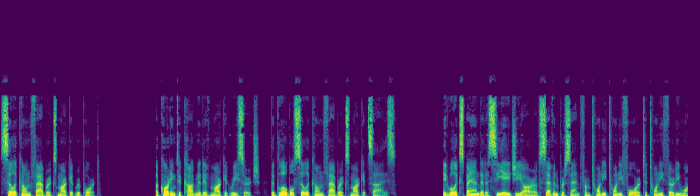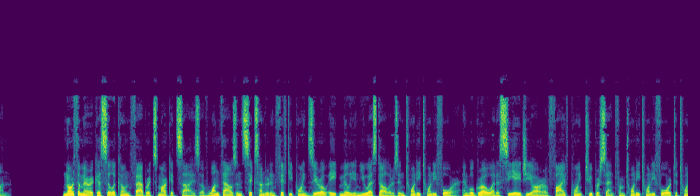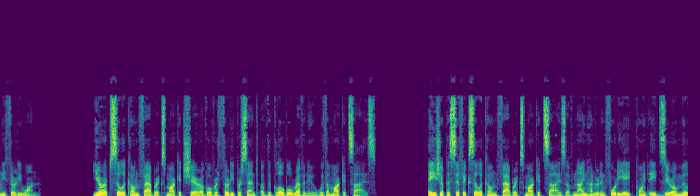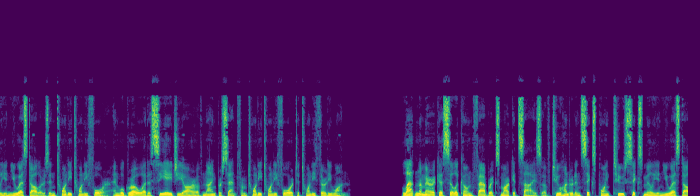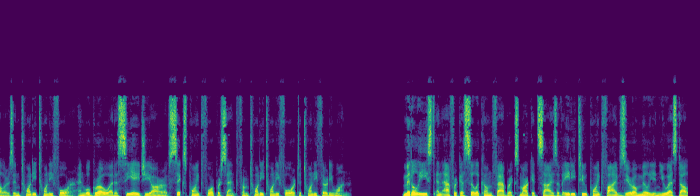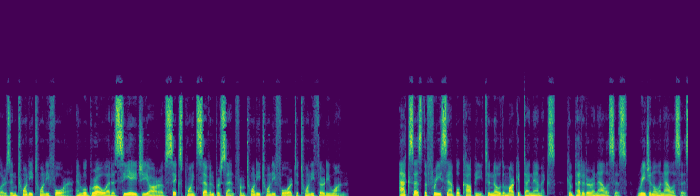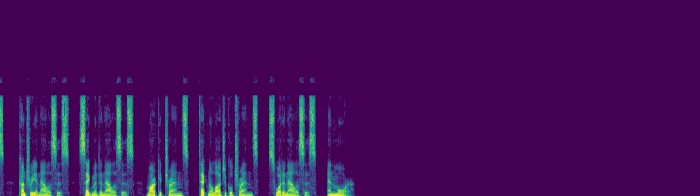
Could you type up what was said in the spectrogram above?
Silicone Fabrics Market Report. According to Cognitive Market Research, the global silicone fabrics market size. It will expand at a CAGR of 7% from 2024 to 2031. North America silicone fabrics market size of 1650.08 million US dollars in 2024 and will grow at a CAGR of 5.2% from 2024 to 2031. Europe silicone fabrics market share of over 30% of the global revenue with a market size. Asia-Pacific silicone fabrics market size of 948.80 million US dollars in 2024 and will grow at a CAGR of 9% from 2024 to 2031. Latin America silicone fabrics market size of 206.26 million US dollars in 2024 and will grow at a CAGR of 6.4% from 2024 to 2031. Middle East and Africa silicone fabrics market size of 82.50 million US dollars in 2024 and will grow at a CAGR of 6.7% from 2024 to 2031. Access the free sample copy to know the market dynamics, competitor analysis, regional analysis, country analysis, segment analysis, market trends, technological trends, SWOT analysis, and more.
